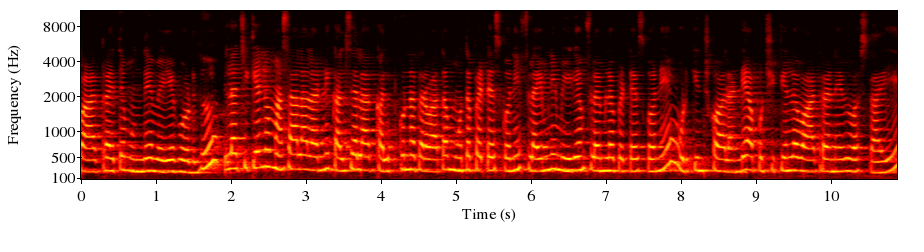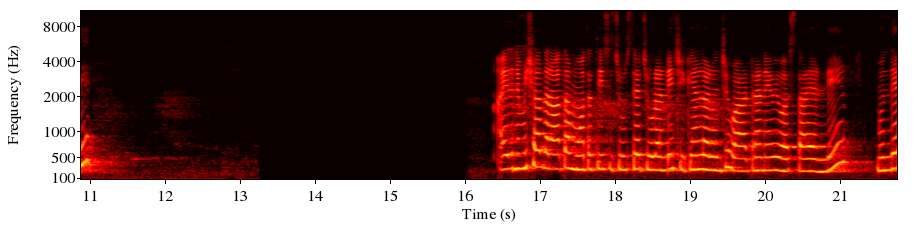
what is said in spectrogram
వాటర్ అయితే ముందే వేయకూడదు. ఇలా చికెన్ మసాలాలన్నీ కలిసేలాగా కలుపుకున్న తర్వాత మూత పెట్టేసుకొని ఫ్లేమ్ని మీడియం ఫ్లేమ్లో పెట్టేసుకొని ఉడికించుకోవాలండి. అప్పుడు చికెన్లో వాటర్ అనేవి వస్తాయి. ఐదు నిమిషాల తర్వాత మూత తీసి చూస్తే చూడండి చికెన్లో నుంచి వాటర్ అనేవి వస్తాయండి. ముందే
